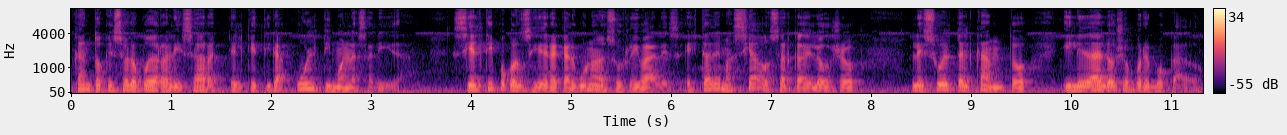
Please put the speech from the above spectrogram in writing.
Canto que solo puede realizar el que tira último en la salida. Si el tipo considera que alguno de sus rivales está demasiado cerca del hoyo, le suelta el canto y le da el hoyo por embocado.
